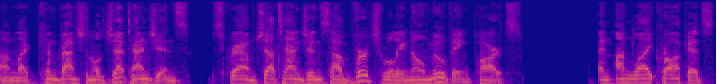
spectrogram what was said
Unlike conventional jet engines, scramjet engines have virtually no moving parts. And unlike rockets,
